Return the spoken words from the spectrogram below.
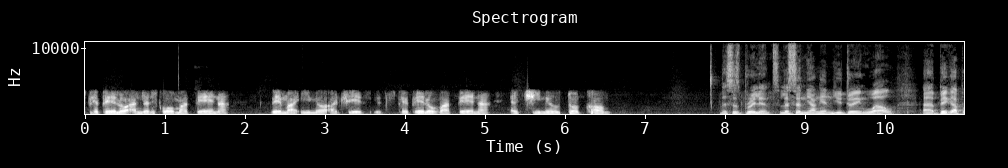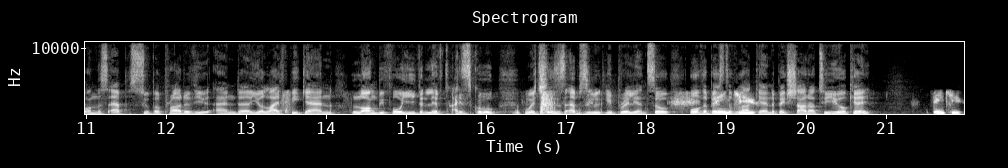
Sphephelo underscore Mabena. Then my email address, it's phepelomabena at gmail.com. This is brilliant. Listen, Youngin, you're doing well. Uh, big up on this app. Super proud of you. And uh, your life began long before you even left high school, which is absolutely brilliant. So, all the best Thank of you. luck and a big shout out to you, okay? Thank you.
